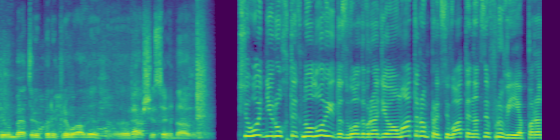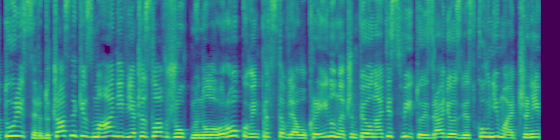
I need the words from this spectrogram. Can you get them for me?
кілометрів перекривали е, наші сигнали. Сьогодні рух технологій дозволив радіоаматорам працювати на цифровій апаратурі. Серед учасників змагань В'ячеслав Жук. Минулого року він представляв Україну на чемпіонаті світу із радіозв'язку в Німеччині,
